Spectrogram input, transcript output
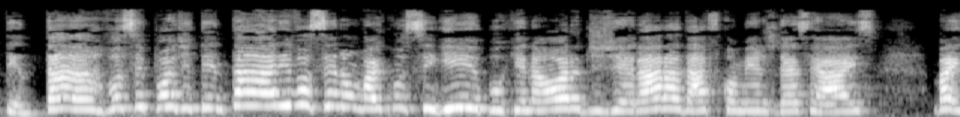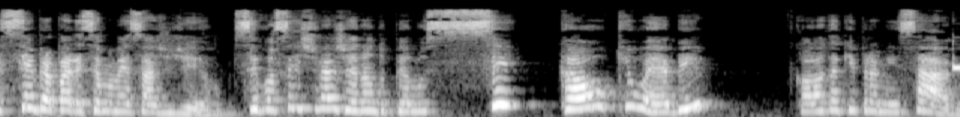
Tentar, você pode tentar e você não vai conseguir, porque na hora de gerar a DAF com menos de 10 reais, vai sempre aparecer uma mensagem de erro. Se você estiver gerando pelo Cicalc Web, coloca aqui para mim, sabe?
